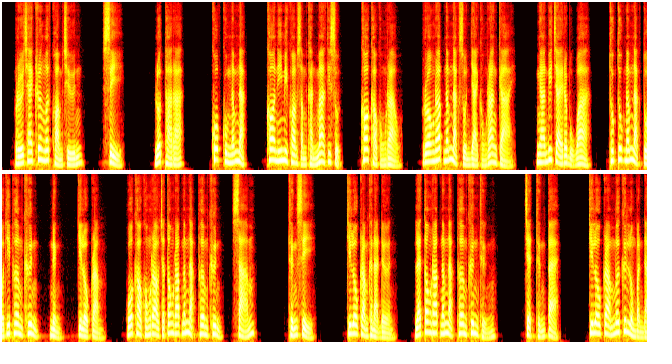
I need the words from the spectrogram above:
ๆ หรือใช้เครื่องลดความชื้น 4. ลดภาระ ควบคุมน้ำหนัก ข้อนี้มีความสำคัญมากที่สุด ข้อเข่าของเรา รองรับน้ำหนักส่วนใหญ่ของร่างกาย งานวิจัยระบุว่า ทุกๆ น้ำหนักตัวที่เพิ่มขึ้น 1 กิโลกรัม หัวเข่าของเราจะต้องรับน้ำหนักเพิ่มขึ้น 3 ถึง 4 กิโลกรัมขณะเดิน และต้องรับน้ำหนักเพิ่มขึ้นถึง7ถึง8กิโลกรัมเมื่อขึ้นลงบันได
